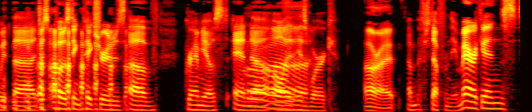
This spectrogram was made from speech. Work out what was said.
with uh, just posting pictures of Graham Yost and uh, all of his work. all right. Um, stuff from the Americans,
